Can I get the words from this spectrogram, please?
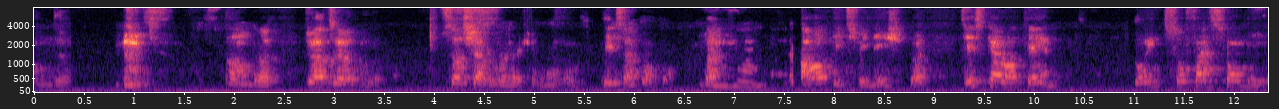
on to have the social relation. It's important. But now it's finished. But this quarantine going so fast for me.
